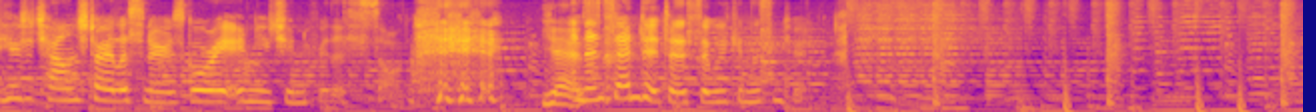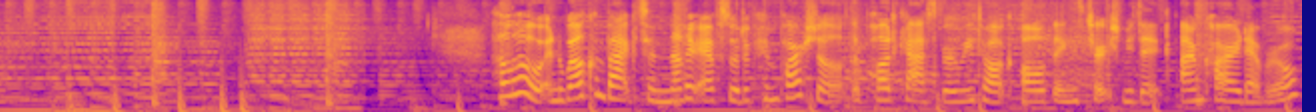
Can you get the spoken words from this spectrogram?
Here's a challenge to our listeners go write a new tune for this song. yes. And then send it to us so we can listen to it. Hello, and welcome back to another episode of Impartial, the podcast where we talk all things church music. I'm Cara Devereaux.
